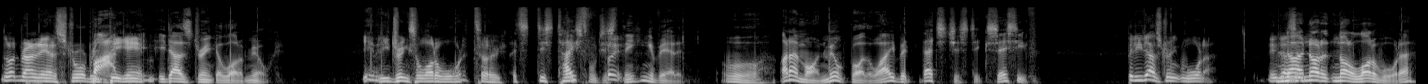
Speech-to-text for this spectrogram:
Not running out of strawberry But big M. he does drink a lot of milk. Yeah, but he drinks a lot of water too. It's distasteful It's- just but- thinking about it. Oh, I don't mind milk, by the way, but that's just excessive. But he does drink water. No, doesn't- not a, not a lot of water.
